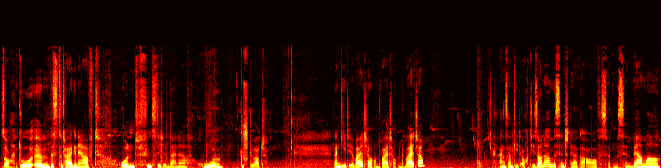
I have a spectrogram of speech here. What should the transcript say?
So, du ähm, bist total genervt und fühlst dich in deiner Ruhe gestört. Dann geht ihr weiter und weiter und weiter. Langsam geht auch die Sonne ein bisschen stärker auf, es wird ein bisschen wärmer.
